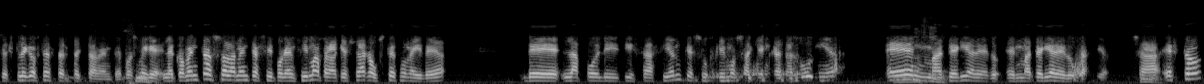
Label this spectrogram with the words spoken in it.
Se explica usted perfectamente. Pues mire, le comento solamente así por encima para que se haga usted una idea de la politización que sufrimos aquí en Cataluña en materia de en materia de educación. O sea, esto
